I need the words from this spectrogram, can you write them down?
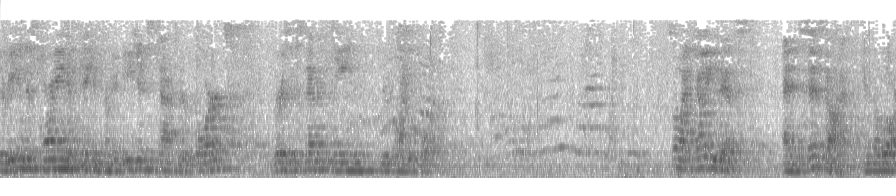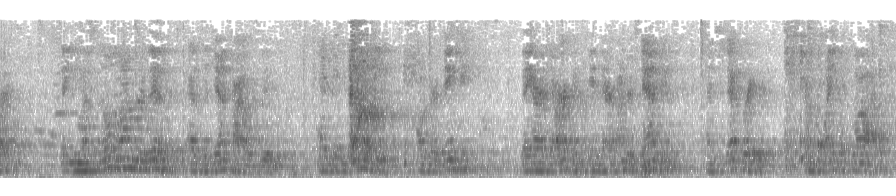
The reading this morning is taken from Ephesians chapter 4, verses 17 through 24. So I tell you this, and insist on it in the Lord, that you must no longer live as the Gentiles do, in the futility of their thinking. They are darkened in their understanding and separated from the life of God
